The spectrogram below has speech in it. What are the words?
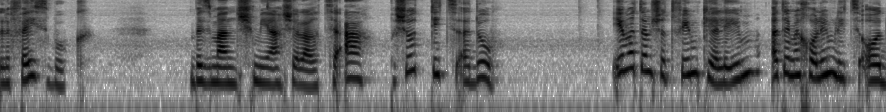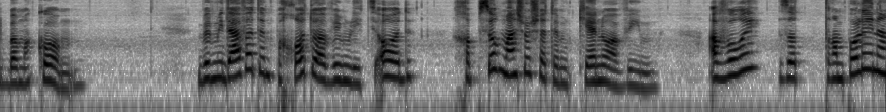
לפייסבוק. בזמן שמיעה של הרצאה, פשוט תצעדו. אם אתם שוטפים כלים, אתם יכולים לצעוד במקום. במידה ואתם פחות אוהבים לצעוד, חפשו משהו שאתם כן אוהבים. עבורי זאת טרמפולינה.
